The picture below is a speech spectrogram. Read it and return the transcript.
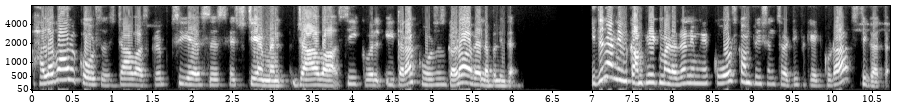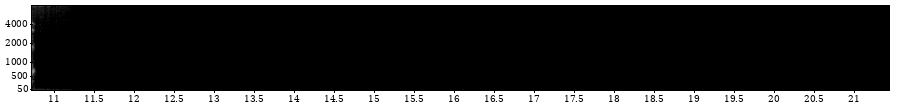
ಹಲವಾರು courses JavaScript C S S H T M L Java SQL ಈ ತರ ಕೋರ್ಸಸ್ಗಳು ಅವೈಲಬಲ್ ಇದೆ. ಇದನ್ನ ನೀವು ಕಂಪ್ಲೀಟ್ ಮಾಡಿದ್ರೆ ನಿಮ್ಗೆ ಕೋರ್ಸ್ ಕಂಪ್ಲೀಷನ್ ಸರ್ಟಿಫಿಕೇಟ್ ಕೂಡ ಸಿಗತ್ತೆ.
